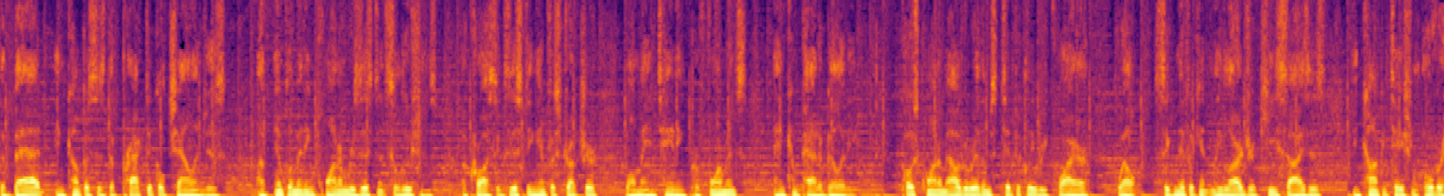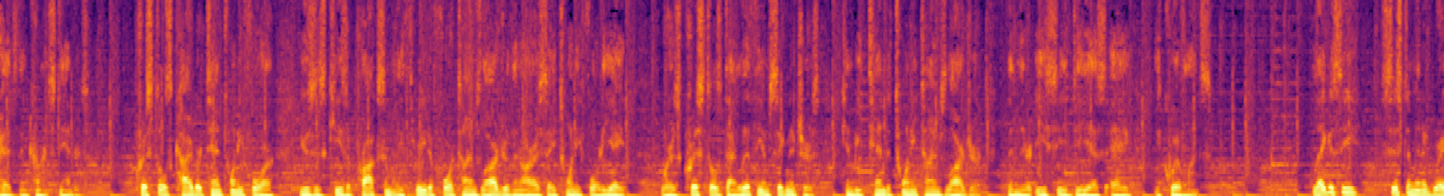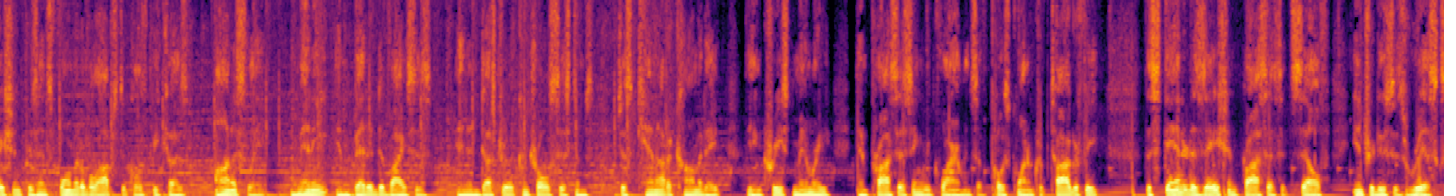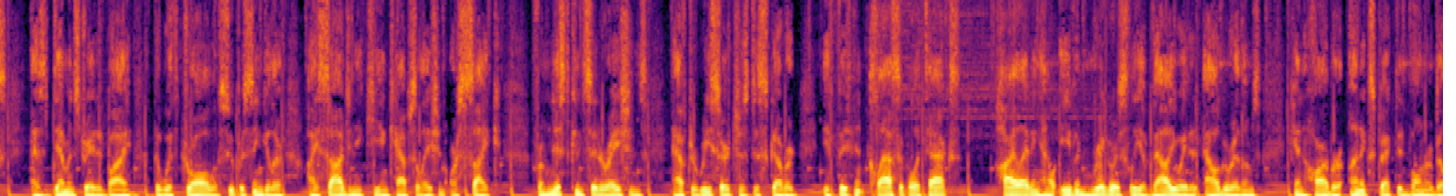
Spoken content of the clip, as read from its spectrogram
The bad encompasses the practical challenges of implementing quantum resistant solutions across existing infrastructure while maintaining performance and compatibility. Post quantum algorithms typically require, well, significantly larger key sizes and computational overheads than current standards. CRYSTALS-Kyber 1024 uses keys approximately three to four times larger than RSA 2048, whereas CRYSTALS-Dilithium signatures can be 10 to 20 times larger than their ECDSA equivalents. Legacy system integration presents formidable obstacles because, honestly, many embedded devices and industrial control systems just cannot accommodate the increased memory and processing requirements of post-quantum cryptography. The standardization process itself introduces risks as demonstrated by the withdrawal of supersingular isogeny key encapsulation or SIKE from NIST considerations after researchers discovered efficient classical attacks, highlighting how even rigorously evaluated algorithms can harbor unexpected vulnerabilities.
